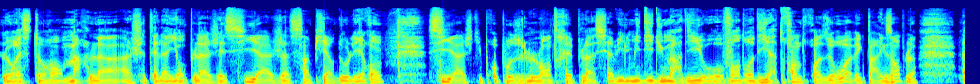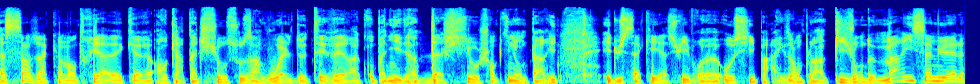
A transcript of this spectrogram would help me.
Le restaurant Marla à Châtelaillon-Plage et Sillage à Saint-Pierre-d'Oléron. Sillage qui propose l'entrée plat servi le midi du mardi au vendredi à 33 euros avec par exemple la Saint-Jacques en entrée avec euh, en carpaccio sous un voile de thé vert accompagné d'un dashi aux champignons de Paris et du saké à suivre euh, aussi aussi, par exemple, un pigeon de Marie Samuel,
